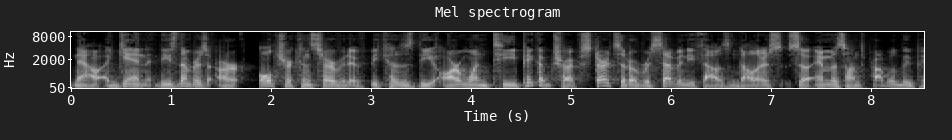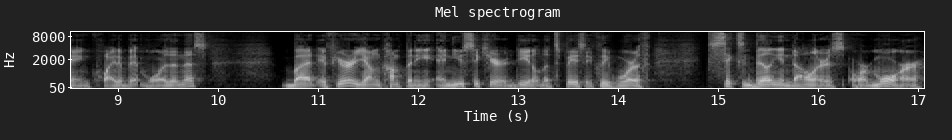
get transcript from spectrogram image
Now, again, these numbers are ultra conservative because the R1T pickup truck starts at over $70,000. So Amazon's probably paying quite a bit more than this. But if you're a young company and you secure a deal that's basically worth $6 billion or more,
